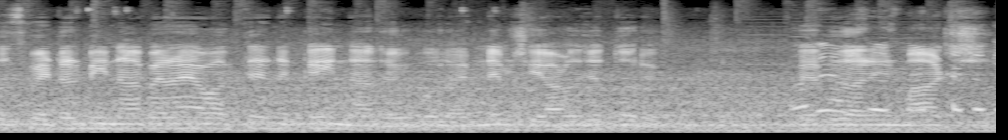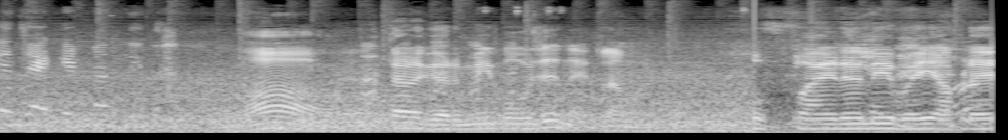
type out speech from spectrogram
તો સ્વેટર બી ના પહેરાય આ વખતે ને કંઈ ના થયું. બોલો એમને એમ શિયાળો જતો રહ્યો. ફેબ્રુઆરી માર્ચ હા અત્યારે ગરમી બહુ છે ને એટલા માટે. ફાઇનલી ભાઈ આપણે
